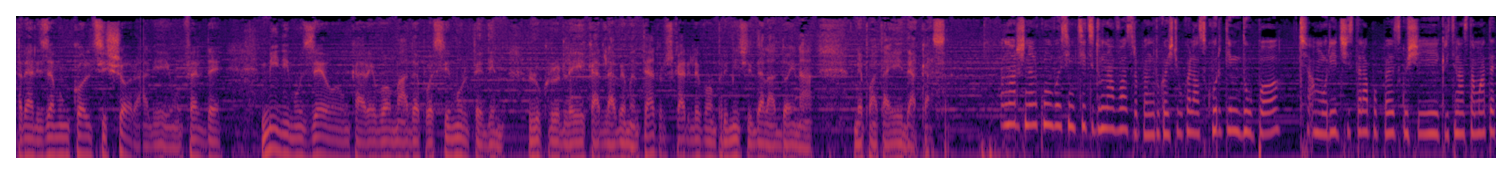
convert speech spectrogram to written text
realizăm un colțișor al ei, un fel de mini-muzeu în care vom adăposti multe din lucrurile ei care le avem în teatru și care le vom primi și de la Doina, nepoata ei de acasă. Domnul Arșinel, cum vă simțiți dumneavoastră? Pentru că știu că la scurt timp după ce a murit și Stella Popescu și Cristina Stamate,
